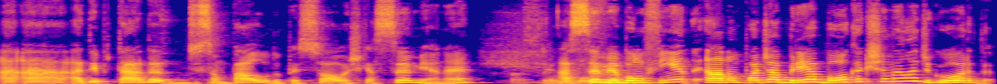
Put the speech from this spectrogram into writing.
a, a, a, deputada de São Paulo do pessoal, acho que é a Sâmia, né? A Sâmia Bonfim, ela não pode abrir a boca que chama ela de gorda.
